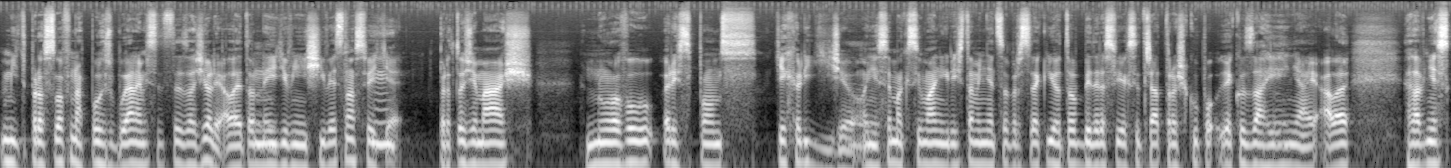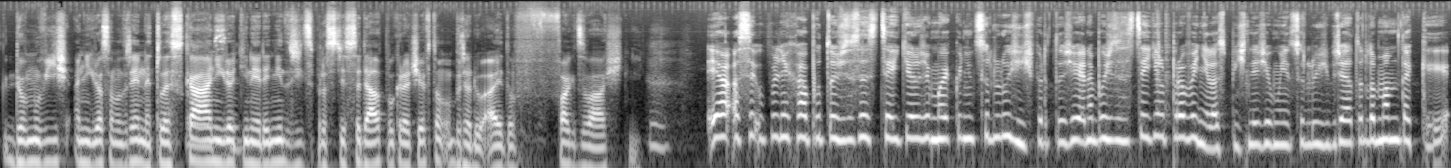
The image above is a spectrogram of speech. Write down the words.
mít proslov na pohřbu, já nevím, jestli jste zažili, ale je to hmm. nejdivnější věc na světě, hmm. protože máš nulovou response těch lidí, že jo. Mm. Oni se maximálně, když tam je něco prostě takového toho bitterství, jak se třeba trošku po, jako zahyhňají, mm. ale hlavně domluvíš a nikdo samozřejmě netleská, no, nikdo ti nejde nic říct, prostě se dál pokračuje v tom obřadu a je to fakt zvláštní. Mm. Já asi úplně chápu to, že se cítil, že mu jako něco dlužíš, protože, nebo že se cítil provinile spíš, než že mu něco dluží, protože já tohle mám taky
